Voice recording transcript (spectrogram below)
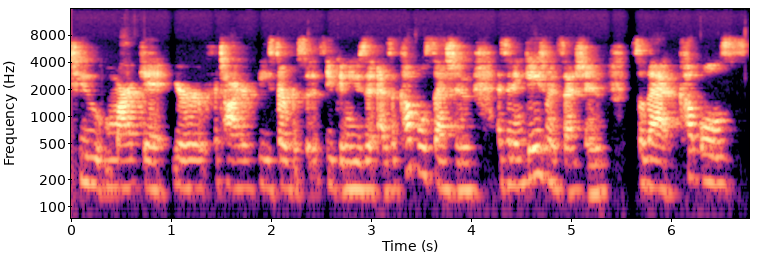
to market your photography services. You can use it as a couple session as an engagement session so that couples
